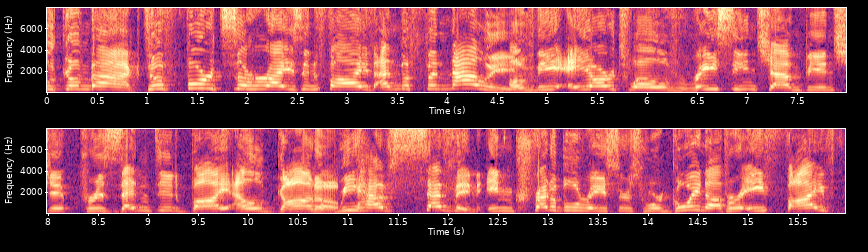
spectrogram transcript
Welcome back to Forza Horizon 5 and the finale of the AR-12 Racing Championship presented by Elgato. We have seven incredible racers who are going up for a 5,000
